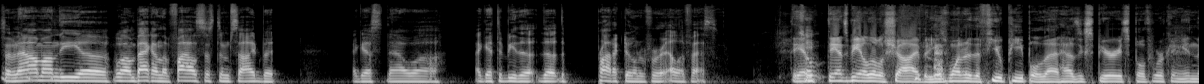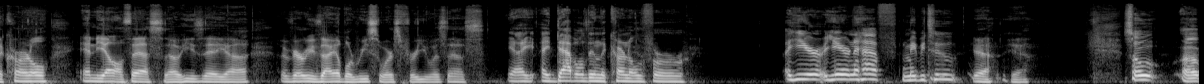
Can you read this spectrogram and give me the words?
So now I'm on the uh, well, I'm back on the file system side, but I guess now uh, I get to be the, the, the product owner for LFS. Dan, So- Dan's being a little shy, but he's one of the few people that has experience both working in the kernel and the LFS. So he's a, uh, a very valuable resource for USS. Yeah, I, I dabbled in the kernel for a year, a year and a half, maybe two. Yeah, yeah. So uh,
